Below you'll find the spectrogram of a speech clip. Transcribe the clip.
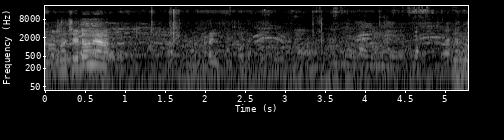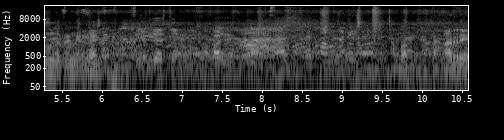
అన్న చేద్దాం అర్రే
